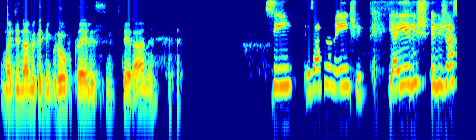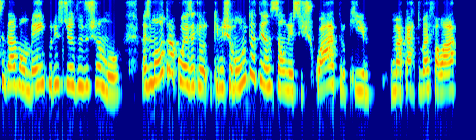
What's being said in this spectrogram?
uma dinâmica de grupo para eles se inteirar, né? Sim, exatamente. E aí eles, eles já se davam bem, por isso Jesus os chamou. Mas uma outra coisa que, eu, que me chamou muito a atenção nesses quatro, que o Macarto vai falar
